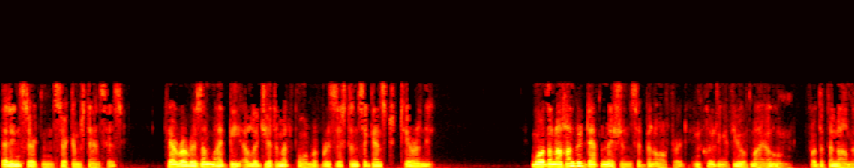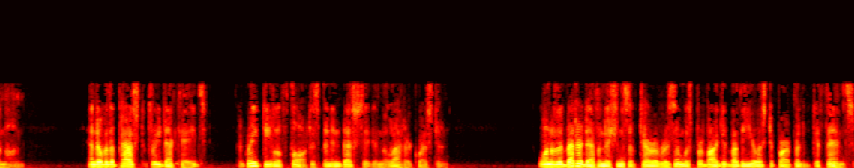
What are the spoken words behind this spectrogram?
that in certain circumstances terrorism might be a legitimate form of resistance against tyranny? More than a hundred definitions have been offered, including a few of my own, for the phenomenon, and over the past three decades a great deal of thought has been invested in the latter question. One of the better definitions of terrorism was provided by the U.S. Department of Defense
